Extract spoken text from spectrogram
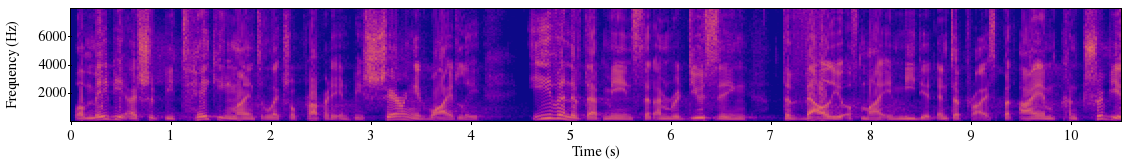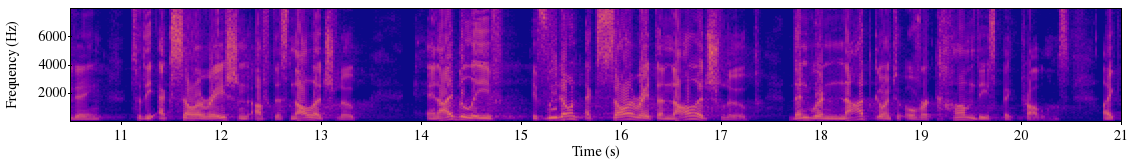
well, maybe I should be taking my intellectual property and be sharing it widely, even if that means that I'm reducing the value of my immediate enterprise, but I am contributing to the acceleration of this knowledge loop. And I believe if we don't accelerate the knowledge loop, then we're not going to overcome these big problems. Like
